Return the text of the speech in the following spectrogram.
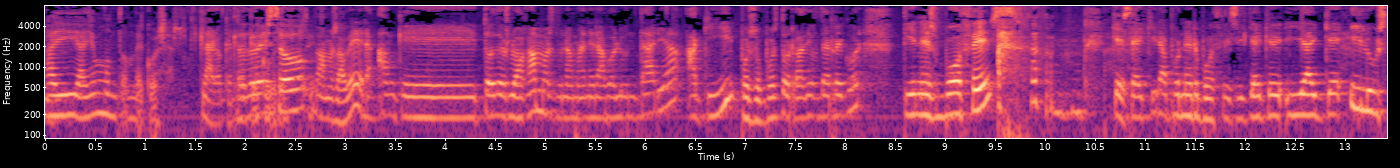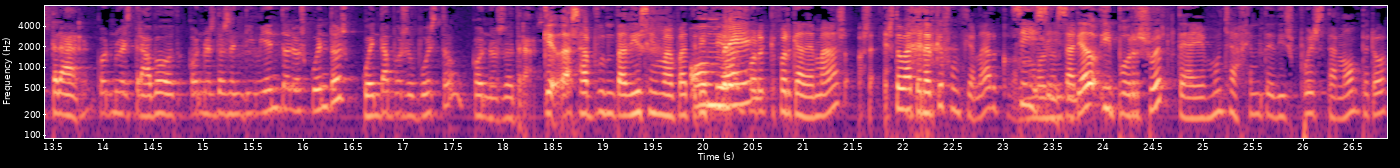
hay hay un montón de cosas. Claro que todo eso vamos a ver aunque todos lo hagamos de una manera voluntaria aquí por supuesto Radio de Record tienes voces que se hay que ir a poner voces y que hay que y hay que ilustrar con nuestra voz con nuestro sentimiento los cuentos cuenta por supuesto con nosotras. Quedas apuntadísima Patricia, porque, además esto va a tener que funcionar con voluntariado y por suerte hay mucha gente dispuesta, ¿no? Pero,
